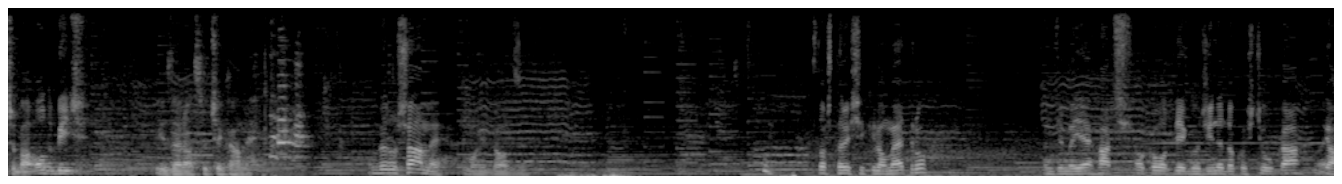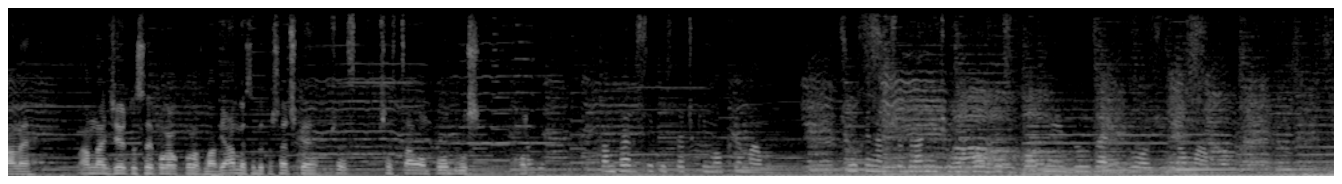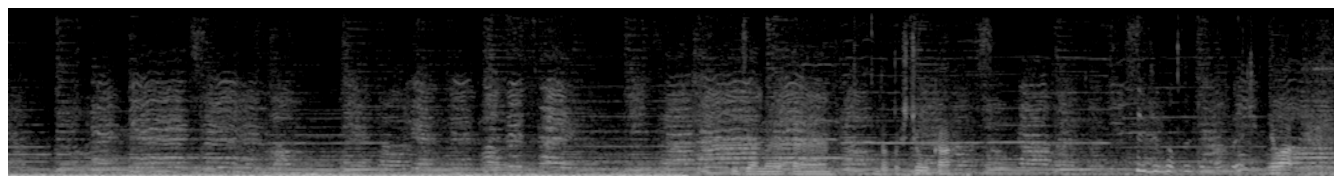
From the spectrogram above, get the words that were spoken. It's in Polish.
Trzeba odbić i zaraz uciekamy. Wyruszamy, moi drodzy. 140 km. Będziemy jechać około 2 godziny do kościółka, No ale mam nadzieję, że tu sobie poro- porozmawiamy sobie troszeczkę przez, przez całą podróż. Pampersy, chusteczki mokre mam. Ciuchy na przebranie, wody, spodnie, bluzek, było Idziemy e, do kościółka. Nie łapię.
